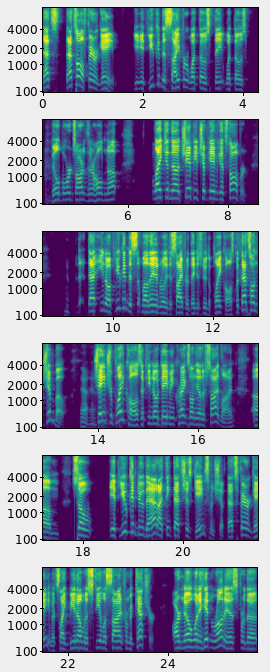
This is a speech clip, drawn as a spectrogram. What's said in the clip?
That's that's all fair game. If you can decipher what those th- what those billboards are that they're holding up, like in the championship game against Auburn, th- that you know, if you can, dec- well, they didn't really decipher; it, they just knew the play calls. But that's on Jimbo Yeah, yeah. change your play calls if you know Damian Craig's on the other sideline. Um, so if you can do that, I think that's just gamesmanship. That's fair game. It's like being able to steal a sign from a catcher or know what a hit and run is for the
